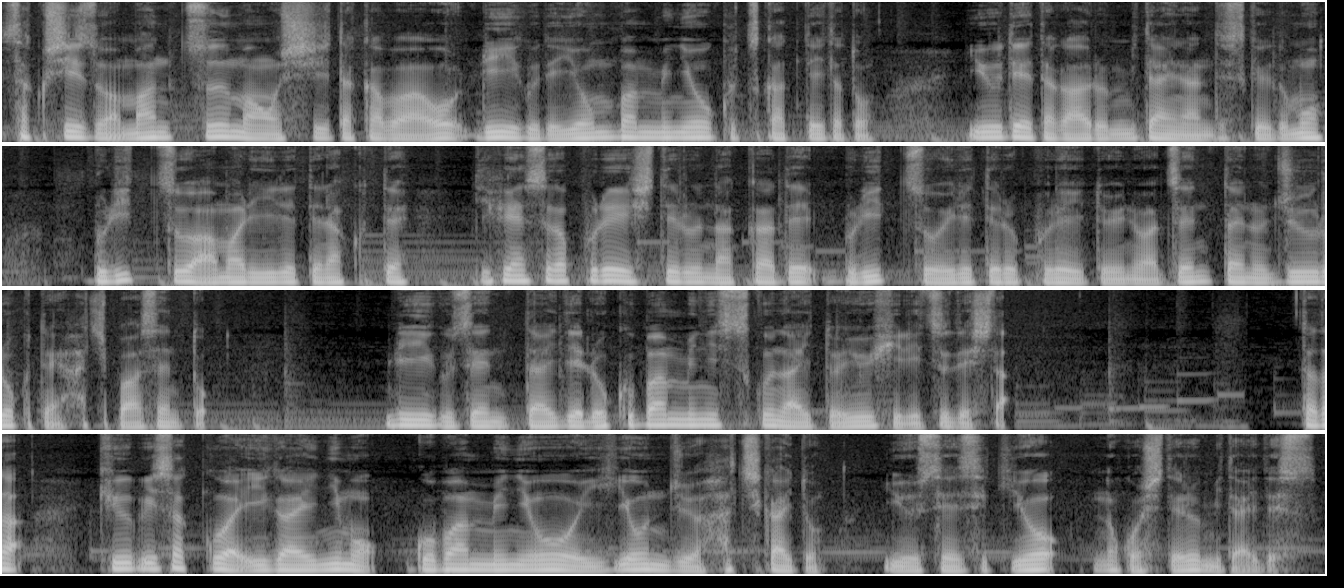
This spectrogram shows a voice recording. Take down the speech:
昨シーズンはマンツーマンを敷いたカバーをリーグで4番目に多く使っていたというデータがあるみたいなんですけれどもブリッツはあまり入れてなくてディフェンスがプレーしている中でブリッツを入れているプレーというのは全体の16.8%リーグ全体で6番目に少ないという比率でした。ただ QB サックは意外にも5番目に多い48回という成績を残しているみたいです。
